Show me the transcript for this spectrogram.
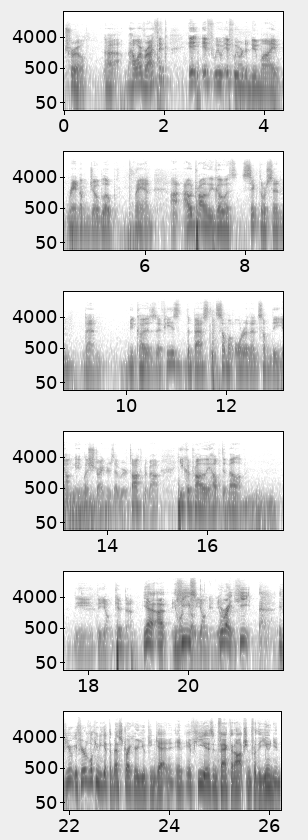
True. Uh, however, I think if we if we were to do my random Joe Blow plan, I I would probably go with Sigthorsson then, because if he's the best and somewhat older than some of the young English strikers that we were talking about, he could probably help develop the the young kid then. Yeah, uh, he, he wouldn't he's. go young and young. You're right. He, if you if you're looking to get the best striker you can get, and, and if he is in fact an option for the Union,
